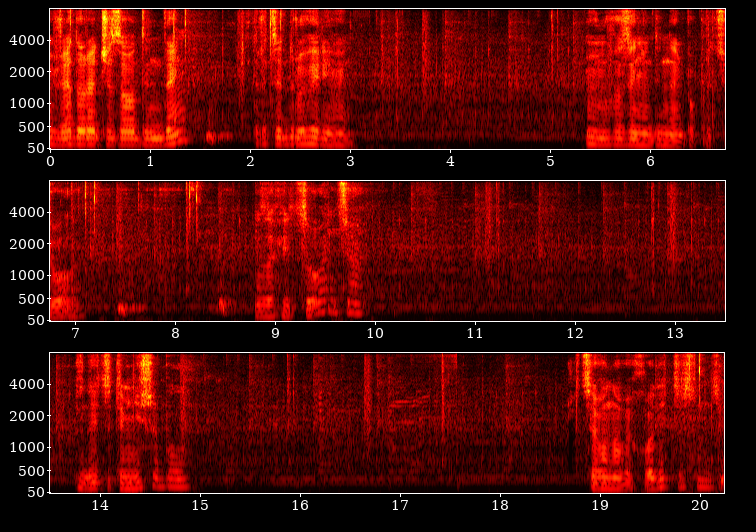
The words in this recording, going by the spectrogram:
Вже, до речі, за один день 32 рівень. В магазині один день попрацювали. Захід сонця. Здається, темніше було. Це воно виходить, це сонце.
